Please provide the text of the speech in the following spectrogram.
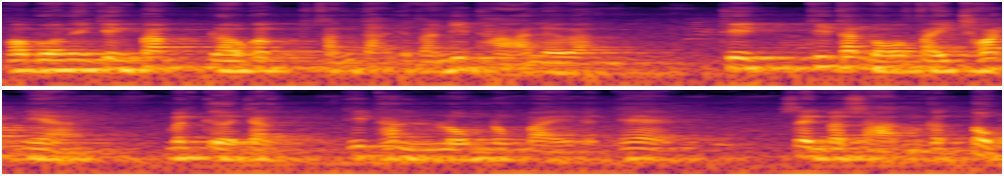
พอบวมจริงๆปั๊บเราก็สันตะสันนิษฐานเลยว่าที่ที่ท่านบอกว่าไฟช็อตเนี่ย มันเกิดจากที่ท่านล้มลงไปแต่แค่เส้นประสาทมันก็ตก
